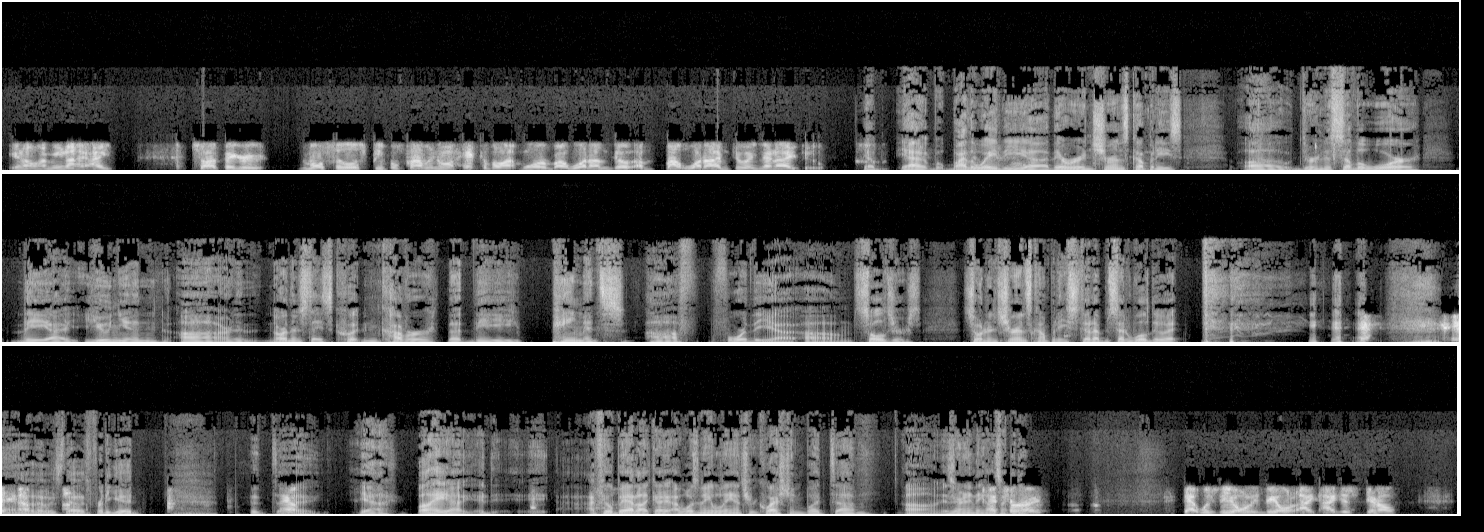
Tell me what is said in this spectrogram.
you know, I mean, I, I, so I figure most of those people probably know a heck of a lot more about what I'm do about what I'm doing than I do. Yep. Yeah. By the way, the uh, there were insurance companies uh, during the Civil War. The uh, Union uh, or the northern states couldn't cover the the payments uh, for the uh, um, soldiers, so an insurance company stood up and said, "We'll do it." yeah, that was that was pretty good. But, uh, yeah. Well, hey, it- I feel bad. Like I, I wasn't able to answer your question, but um, uh, is there anything else? That's I all right. That was the only the only. I I just you know,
